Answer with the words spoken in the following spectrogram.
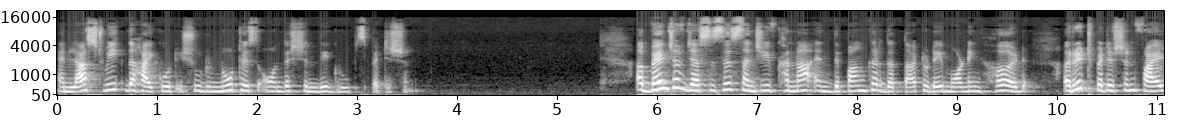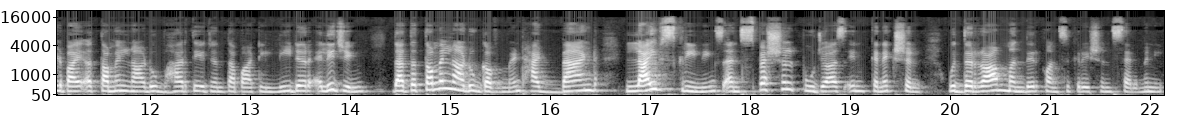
And last week, the High Court issued a notice on the Shinde group's petition. A bench of Justices Sanjeev Khanna and Dipankar Datta today morning heard a writ petition filed by a Tamil Nadu Bharatiya Janata Party leader alleging that the Tamil Nadu government had banned live screenings and special pujas in connection with the Ram Mandir consecration ceremony.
